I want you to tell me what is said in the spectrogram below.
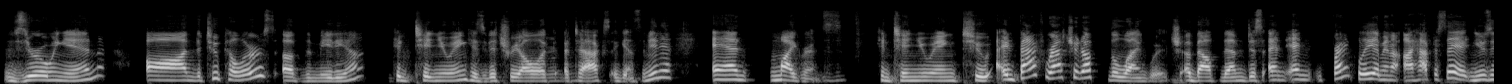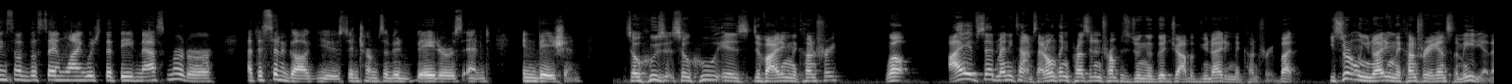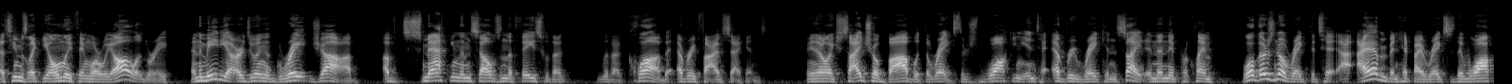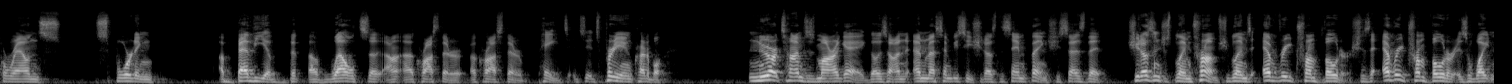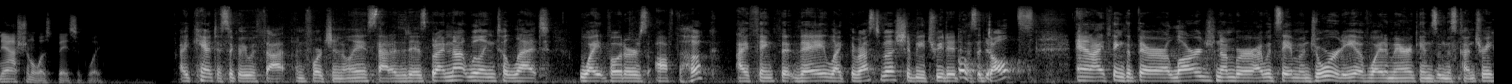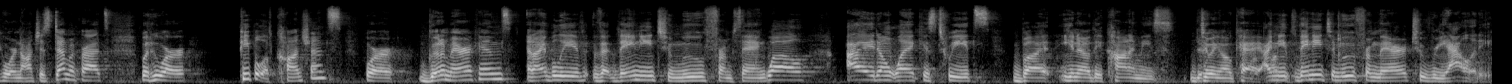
zeroing in on the two pillars of the media, continuing his vitriolic mm-hmm. attacks against the media, and migrants. Mm-hmm. Continuing to, in fact, ratchet up the language about them. Just and and frankly, I mean, I have to say it, using some of the same language that the mass murderer at the synagogue used in terms of invaders and invasion. So who's so who is dividing the country? Well, I have said many times I don't think President Trump is doing a good job of uniting the country, but he's certainly uniting the country against the media. That seems like the only thing where we all agree. And the media are doing a great job of smacking themselves in the face with a with a club every five seconds. I mean, they're like sideshow Bob with the rakes. They're just walking into every rake in sight, and then they proclaim, "Well, there's no rake that's hit. I, haven't been hit by rakes." As they walk around sporting a bevy of, of welts uh, uh, across their across their pate. It's, it's pretty incredible. New York Times' Mara Gay goes on MSNBC. She does the same thing. She says that she doesn't just blame Trump, she blames every Trump voter. She says every Trump voter is a white nationalist, basically. I can't disagree with that, unfortunately, as sad as it is. But I'm not willing to let white voters off the hook. I think that they, like the rest of us, should be treated oh, as adults. And I think that there are a large number, I would say a majority of white Americans in this country who are not just Democrats, but who are people of conscience who are good Americans, and I believe that they need to move from saying, well, I don't like his tweets, but you know the economy's doing okay. I need they need to move from there to reality.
